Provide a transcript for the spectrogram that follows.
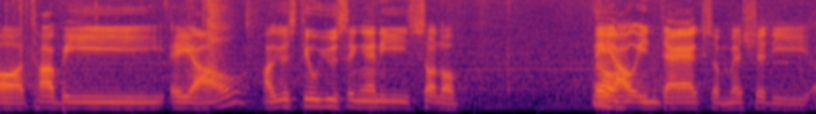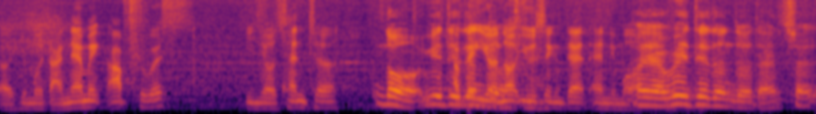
or TAVI AR? Are you still using any sort of No. AR index or measure the uh, hemodynamic afterwards in your center? No, we didn't. I think you're not using that anymore. Oh yeah, we didn't do that. So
